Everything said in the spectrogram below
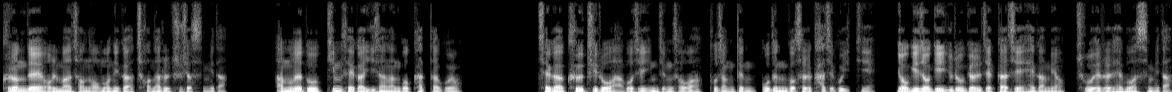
그런데 얼마 전 어머니가 전화를 주셨습니다. 아무래도 낌새가 이상한 것 같다고요. 제가 그 뒤로 아버지 인증서와 도장 등 모든 것을 가지고 있기에 여기저기 유료 결제까지 해가며 조회를 해보았습니다.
